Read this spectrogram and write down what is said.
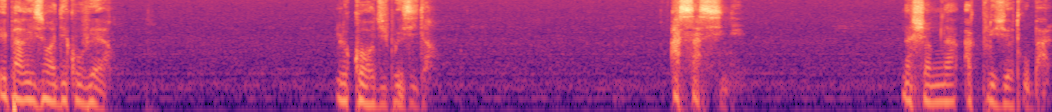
Et Paris a découvert le corps du président. Assassiné. Chambre avec plusieurs troubles.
